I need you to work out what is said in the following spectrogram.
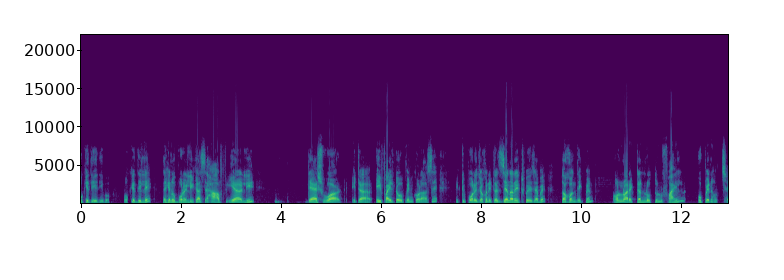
ওকে দিয়ে দিব। ওকে দিলে দেখেন উপরে লেখা আছে হাফ ইয়ারলি ড্যাশ ওয়ার্ড এটা, এই ফাইলটা ওপেন করা আছে। একটু পরে যখন এটা জেনারেট হয়ে যাবে, তখন দেখবেন অন্য আরেকটা নতুন ফাইল ওপেন হচ্ছে।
